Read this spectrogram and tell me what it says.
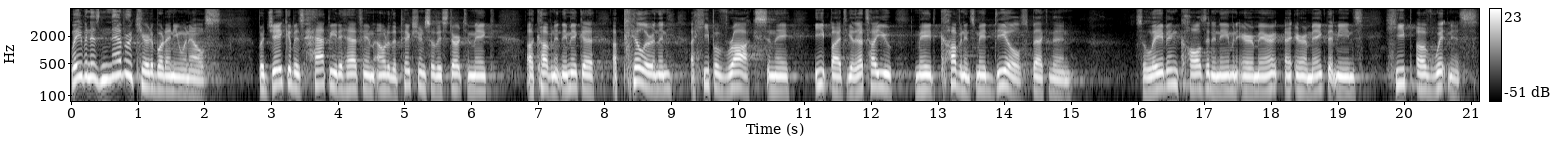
Laban has never cared about anyone else. But Jacob is happy to have him out of the picture, and so they start to make a covenant. They make a, a pillar and then a heap of rocks, and they eat by it together. That's how you made covenants, made deals back then. So Laban calls it a name in Aramaic, uh, Aramaic that means heap of witness.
